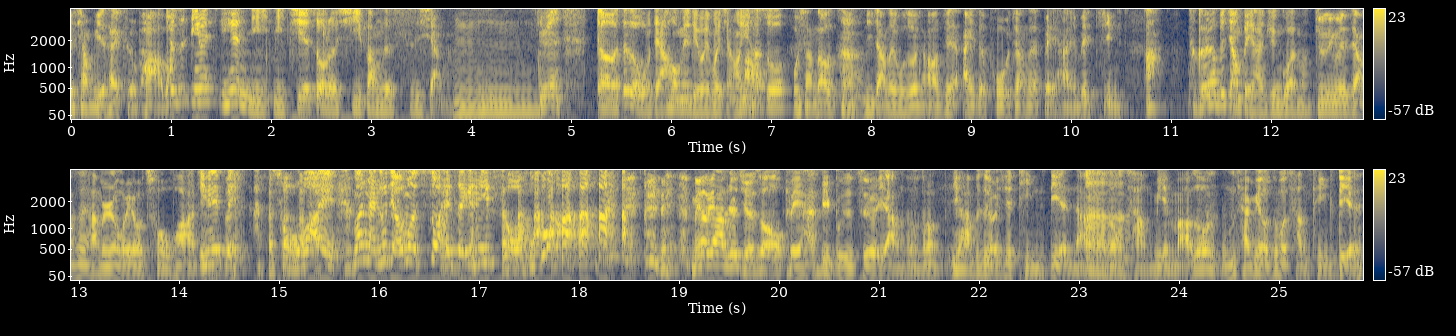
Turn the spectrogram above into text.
被枪毙也太可怕了吧？就是因为因为你你接受了西方的思想，嗯，因为呃，这个我等下后面留言会讲，因为他说，我想到你讲这个故事，我想到之前《爱的迫降》在北韩也被禁啊。可是他不是讲北韩军官吗？就是因为这样，所以他们认为有丑化。因为北 丑化，哎，妈男主角那么帅，谁跟你丑化？没有，因为他们就觉得说，哦，北韩并不是这样，什么什么，因为他们不是有一些停电啊，那种场面嘛。他说我们才没有这么常停电，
